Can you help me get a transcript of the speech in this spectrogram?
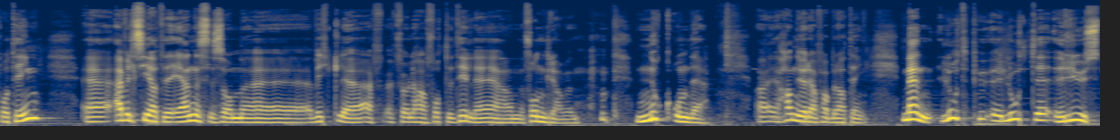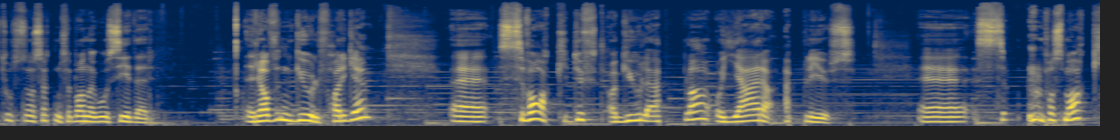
på ting. jeg vil si at det eneste som virkelig jeg føler har fått det til, det er han Fondgraven. Nok om det. Eh, han gjør iallfall bra ting. Men Lote Rus 2017 forbanna god sider. Ravngul farge. Eh, svak duft av gule epler og gjæra eplejus. Eh, på smak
